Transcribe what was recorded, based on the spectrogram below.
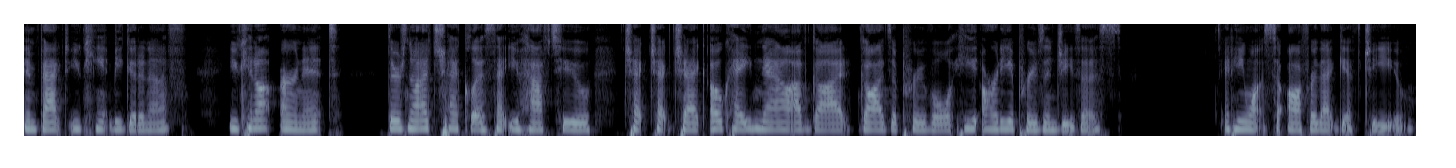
In fact, you can't be good enough. You cannot earn it. There's not a checklist that you have to check, check, check. Okay, now I've got God's approval. He already approves in Jesus. And He wants to offer that gift to you.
